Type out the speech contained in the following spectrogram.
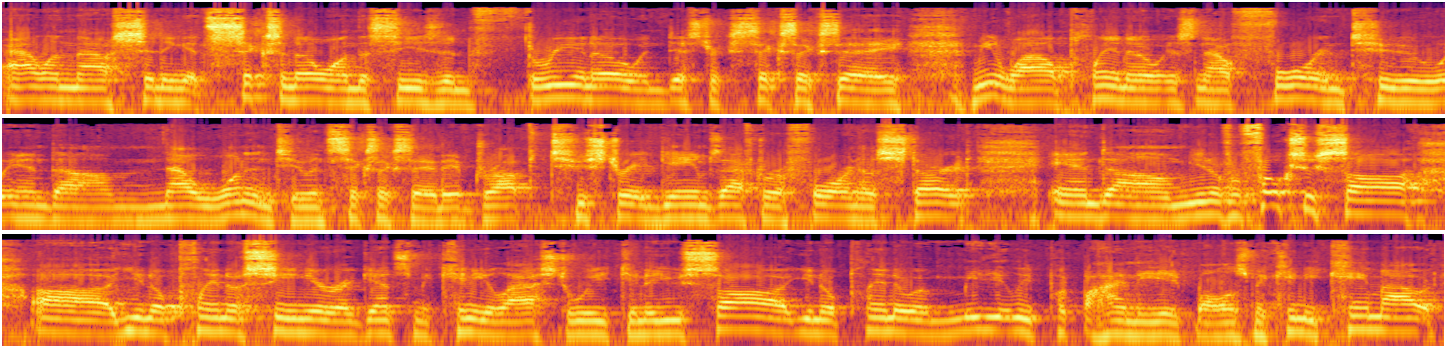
Allen now sitting at 6 0 on the season, 3 0 in District 6A. Meanwhile, Plano is now 4 and 2 and um, now 1 and 2 in 6A. They've dropped two straight games after a 4 0 start. And um, you know, for folks who saw saw, uh, you know, Plano Senior against McKinney last week, you know, you saw, you know, Plano immediately put behind the eight balls. McKinney came out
